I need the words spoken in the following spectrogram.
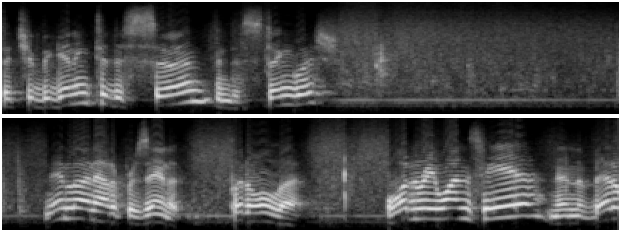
that you're beginning to discern and distinguish. Then learn how to present it. Put all the ordinary ones here, and then the better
